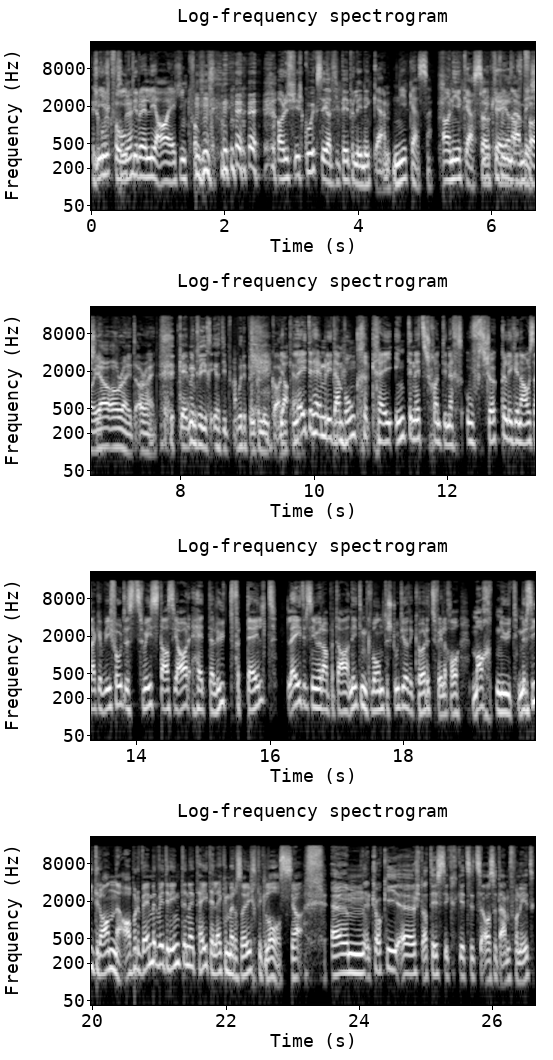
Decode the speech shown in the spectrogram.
gefunden? kulturelle Aneignung gefunden. Aber es ist gut gesehen, ich habe die Biberli nicht gern. Nie gegessen. Ah, nie gegessen, okay, in dem. Fall. Ja, alright, alright. Geht mir gleich, ich habe die gute Biberli gar Ja, nicht gern. leider haben wir in diesem Bunker kein Internet. Ich könnte ich aufs Schöckeli genau sagen, wie viel das Swiss das Jahr hat den Leuten verteilt. Leider sind wir aber da nicht im gewohnten Studio, die hören es vielleicht auch. Macht nichts. Wir sind dran. Aber wenn wir wieder Internet haben, dann legen wir so richtig los. Ja, ähm, Jockey-Statistik gibt's jetzt also dem von nicht.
